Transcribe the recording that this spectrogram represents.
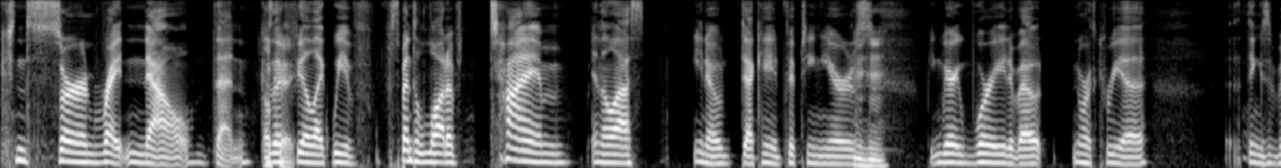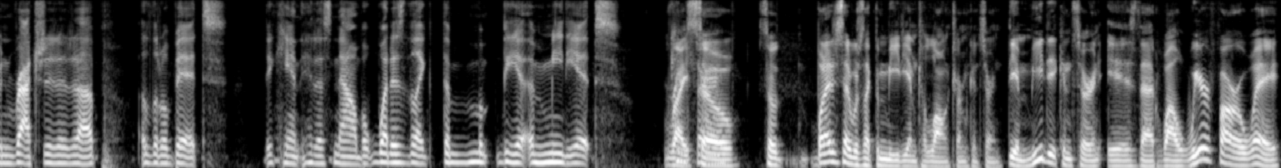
concern right now then? Because I feel like we've spent a lot of time in the last, you know, decade, 15 years Mm-hmm. being very worried about North Korea. Things have been ratcheted up a little bit. They can't hit us now, but what is like the the immediate Right. concern? So, so what I just said was like the medium to long term concern. The immediate concern is that while we're far away,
